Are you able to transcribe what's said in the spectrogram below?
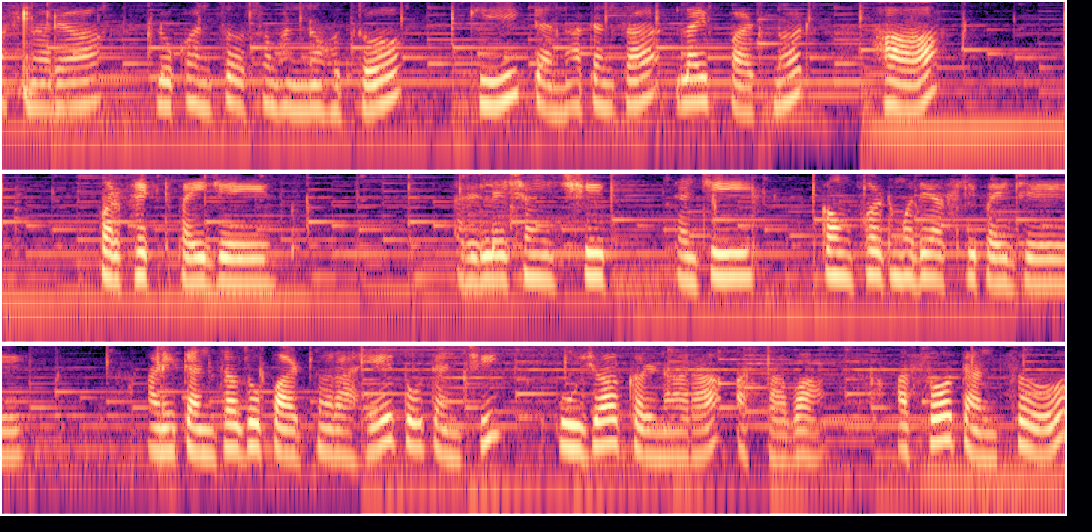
असणाऱ्या लोकांचं असं म्हणणं होतं की त्यांना त्यांचा लाईफ पार्टनर हा परफेक्ट पाहिजे. रिलेशनशिप त्यांची कम्फर्टमध्ये असली पाहिजे. आणि त्यांचा जो पार्टनर आहे तो त्यांची पूजा करणारा असावा. असं त्यांचं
